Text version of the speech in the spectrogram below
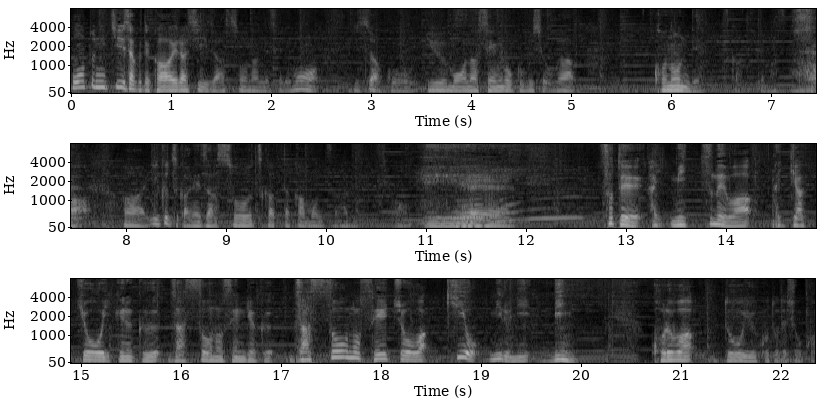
本当に小さくて可愛らしい雑草なんですけども実はこう勇猛な戦国武将が好んで使ってますね、はい、いくつかね雑草を使った家紋ってのがあるんですよ。へえ。えさて、はい。3つ目は逆境を生き抜く雑草の戦略。雑草の成長は木を見るに敏。これはどういうことでしょうか？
